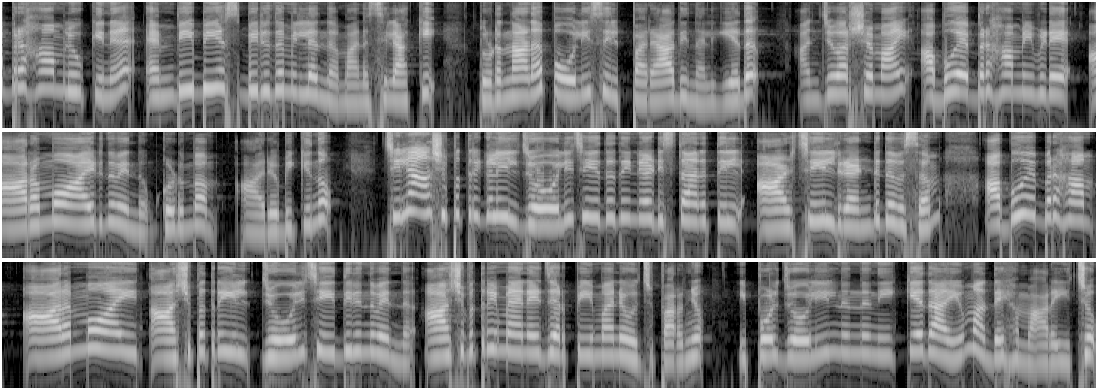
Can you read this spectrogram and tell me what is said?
എബ്രഹാം ലൂക്കിന് എം ബിരുദമില്ലെന്ന് മനസ്സിലാക്കി. തുടർന്നാണ് പോലീസിൽ പരാതി നൽകിയത്. അഞ്ചു വർഷമായി അബു എബ്രഹാം ഇവിടെ ആർഎംഒ ആയിരുന്നുവെന്നും കുടുംബം ആരോപിക്കുന്നു. ചില ആശുപത്രികളിൽ ജോലി ചെയ്തതിന്റെ അടിസ്ഥാനത്തിൽ ആഴ്ചയിൽ രണ്ട് ദിവസം അബു എബ്രഹാം ആർഎംഒ ആയി ആശുപത്രിയിൽ ജോലി ചെയ്തിരുന്നുവെന്ന് ആശുപത്രി മാനേജർ പി മനോജ് പറഞ്ഞു. ഇപ്പോൾ ജോലിയിൽ നിന്ന് നീക്കിയതായും അദ്ദേഹം അറിയിച്ചു.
